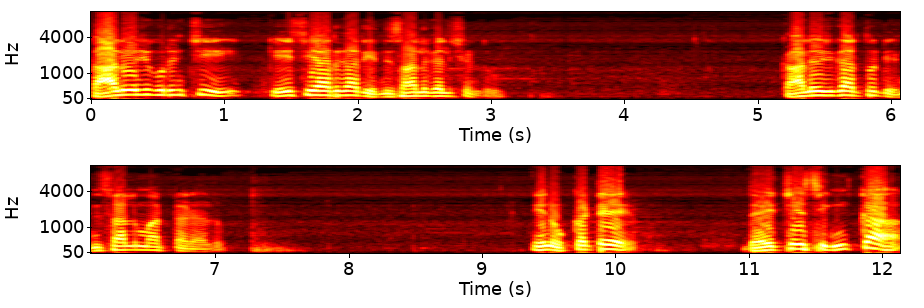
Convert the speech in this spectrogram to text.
కాలేజీ గురించి కేసీఆర్ గారు ఎన్నిసార్లు కలిసిండు? కాలేజీ గారితో ఎన్నిసార్లు మాట్లాడారు? నేను ఒక్కటే దయచేసి ఇంకా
